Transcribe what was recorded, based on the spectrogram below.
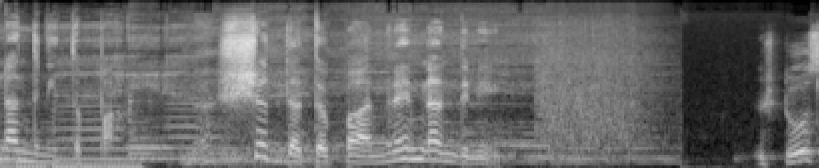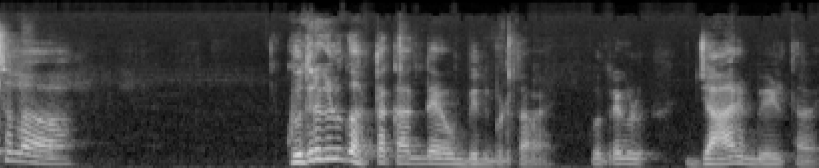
ನಂದಿನಿ ತುಪ್ಪ. ಶುದ್ಧ ತುಪ್ಪ ಅಂದರೆ ನಂದಿನಿ. ಎಷ್ಟೋ ಸಲ ಕುದುರೆಗಳಿಗೂ ಹತ್ತಕ್ಕಾಗದೆ ಅವು ಬಿದ್ದುಬಿಡ್ತವೆ ಕುದುರೆಗಳು ಜಾರಿ ಬೀಳ್ತವೆ.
